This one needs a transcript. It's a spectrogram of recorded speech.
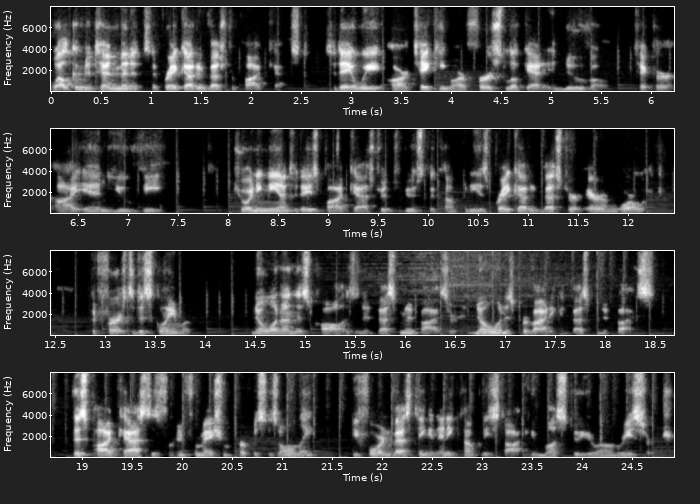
Welcome to 10 Minutes, a Breakout Investor podcast. Today we are taking our first look at Inuvo, ticker INUV. Joining me on today's podcast to introduce the company is breakout investor Aaron Warwick. But first, a disclaimer no one on this call is an investment advisor, and no one is providing investment advice. This podcast is for information purposes only. Before investing in any company stock, you must do your own research.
